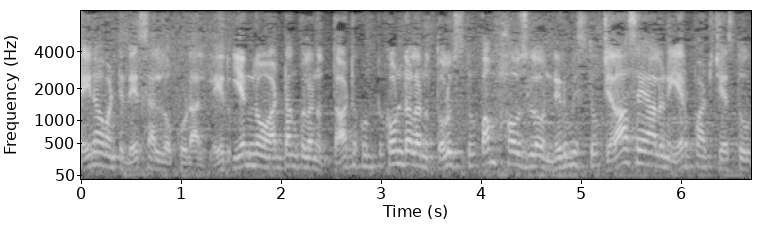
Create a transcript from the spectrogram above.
చైనా వంటి దేశాల్లో కూడా లేదు. ఎన్నో అడ్డంకులను దాటుకుంటూ కొండలను తొలుస్తూ పంప్ హౌజ్లో నిర్మిస్తూ జలాశయాలను ఏర్పాటు చేస్తూ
